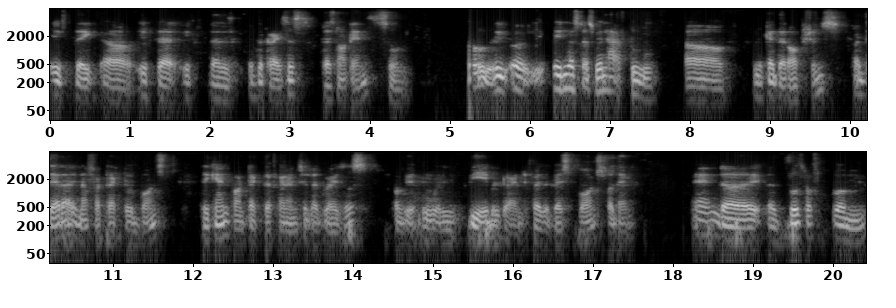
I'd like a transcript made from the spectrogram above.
if they, uh, if the if there is if the crisis does not end soon. So uh, investors will have to uh, look at their options, but there are enough attractive bonds. They can contact their financial advisors who will be able to identify the best bonds for them. And uh, uh those of um,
